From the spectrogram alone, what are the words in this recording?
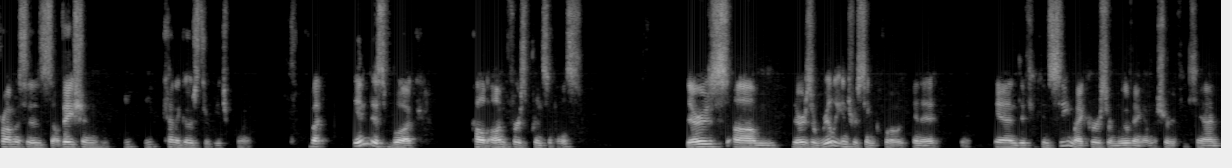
promises, salvation. He, he kind of goes through each point. But in this book called On First Principles, there's um, there's a really interesting quote in it, and if you can see my cursor moving, I'm not sure if you can.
